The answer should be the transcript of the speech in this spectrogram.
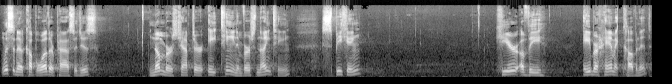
Listen to a couple other passages. Numbers chapter 18 and verse 19, speaking here of the Abrahamic covenant,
